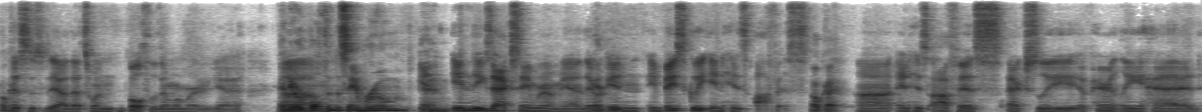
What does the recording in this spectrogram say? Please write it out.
Okay. this is yeah that's when both of them were murdered yeah and they were both Um, in the same room. in, And in the exact same room yeah they were in, in basically in his office okay, uh, and his office actually apparently had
